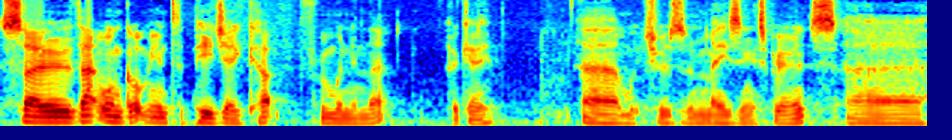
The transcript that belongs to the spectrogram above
so that one got me into the PGA Cup from winning that. Okay. um, which was an amazing experience. Uh,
